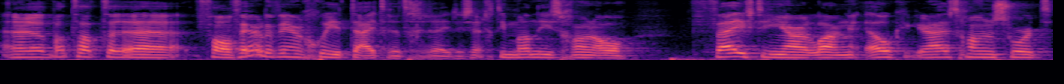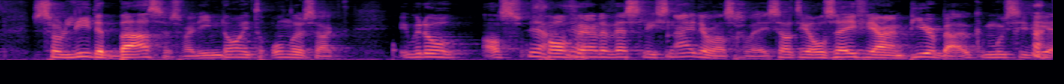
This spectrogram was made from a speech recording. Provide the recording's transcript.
Eh, wat had eh, Valverde weer een goede tijdrit gereden. Zegt die man die is gewoon al 15 jaar lang elke keer. Hij heeft gewoon een soort solide basis waar hij nooit onder zakt. Ik bedoel, als Ja, Valverde Wesley Snyder was geweest, had hij al zeven jaar een bierbuik. En moest hij die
